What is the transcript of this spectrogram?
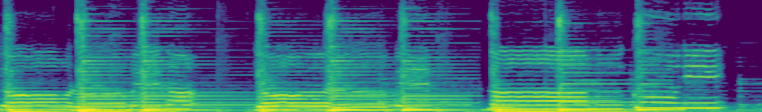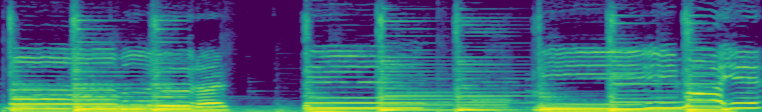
여름에 나 여름에 나무꾼이 나무를 할때 이마에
